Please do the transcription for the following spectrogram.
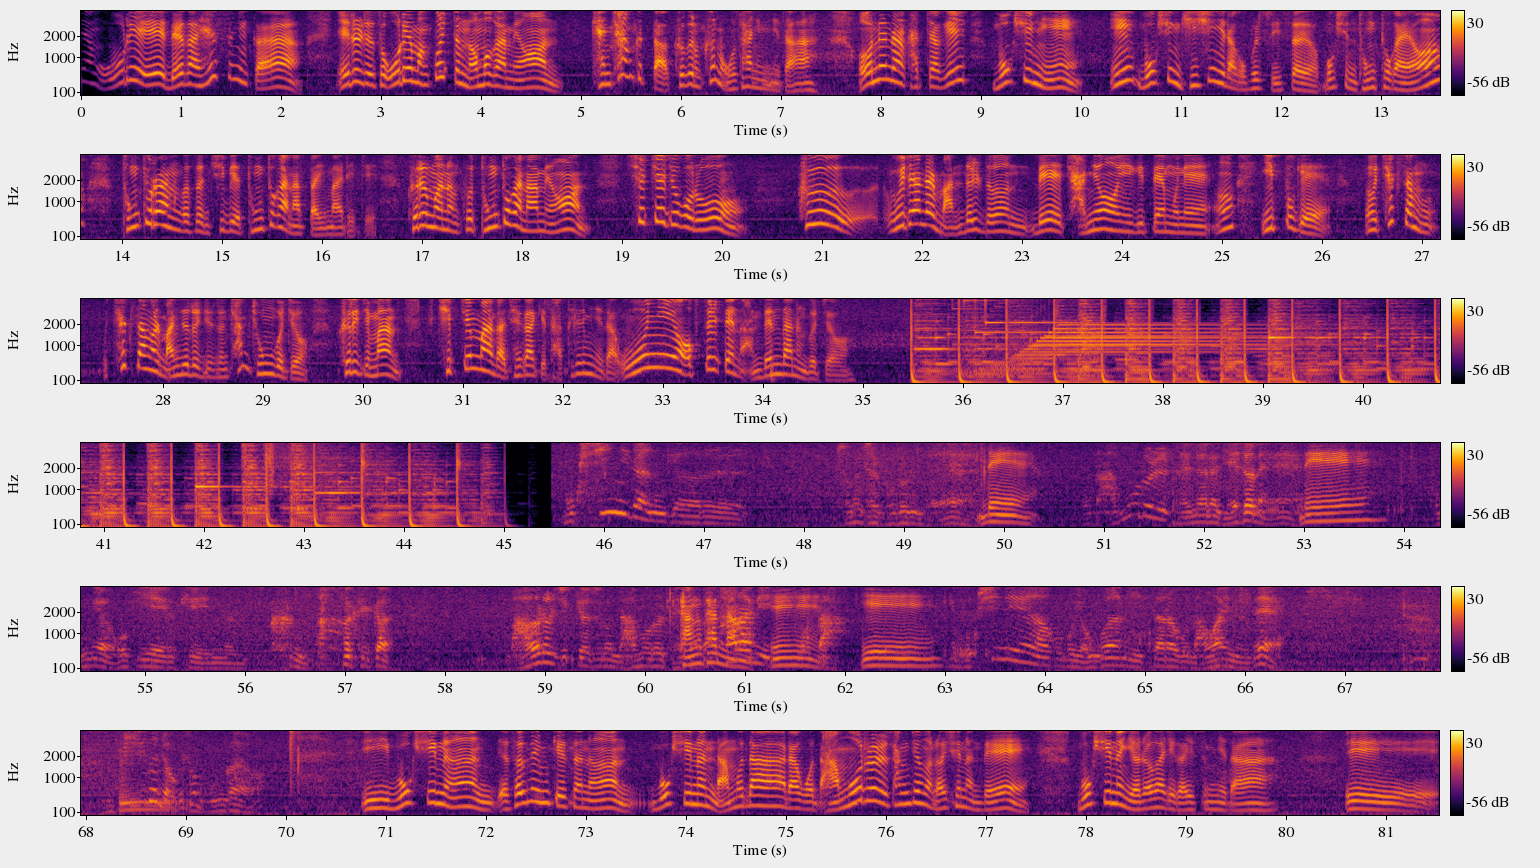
그냥 올해 내가 했으니까 예를 들어서 올해만 꿀떡 넘어가면 괜찮겠다. 그건 큰 오산입니다. 어느 날 갑자기 목신이 이 목신 귀신이라고 볼 수 있어요. 목신 동토가요. 동토라는 것은 집에 동토가 났다 이 말이지. 그러면은 그 동토가 나면 실제적으로 그 의자를 만들던 내 자녀이기 때문에 어? 이쁘게 어, 책상 책상을 만들어주던 참 좋은 거죠. 그러지만 집집마다 제각기 다 틀립니다. 운이 없을 때는 안 된다는 거죠. 목신이라는 거를 저는 잘 모르는데 네, 뭐 나무를 베면은 예전에 네, 동네 어귀에 이렇게 있는 큰 그러니까 마을을 지켜주는 나무를 베다가 당산 나무. 사람이 예, 죽었다. 예. 이게 목신이하고 뭐 연관이 있다라고 나와 있는데 목신은 여기서 뭔가요? 이 목시는 선생님께서는 목시는 나무다라고 나무를 상징을 하시는데 목시는 여러 가지가 있습니다. 이,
